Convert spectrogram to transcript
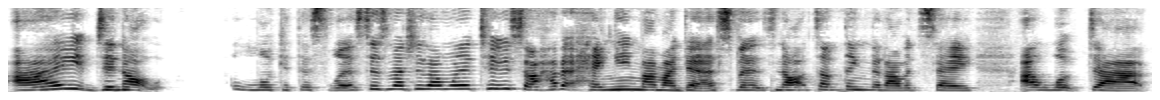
I did not look at this list as much as I wanted to. So I have it hanging by my desk, but it's not something that I would say I looked at,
